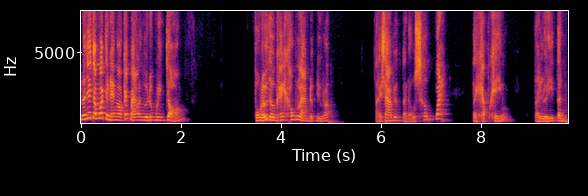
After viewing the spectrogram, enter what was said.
Nên nhớ trong quá trình hẹn hò, các bạn là người được quyền chọn phụ nữ thường hay không làm được điều đó. Tại sao biết không? tại đổ sớm quá, tại khập khiển, tại lụy tình,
